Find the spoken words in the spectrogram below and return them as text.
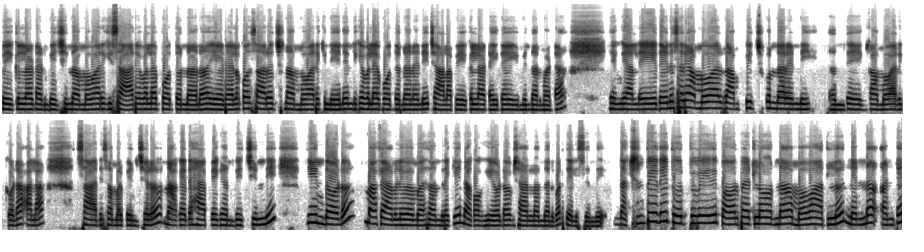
పీకిల్లాట అనిపించింది. అమ్మవారికి సారి ఇవ్వలేకపోతున్నానా? ఏడేళ్ళకోసారి వచ్చిన అమ్మవారికి నేను ఎందుకు ఇవ్వలేకపోతున్నానని చాలా పీకిల్లాట అయితే అనమాట ఇంకా ఏదైనా సరే అమ్మవారు రంపించుకున్నారండి అంతే ఇంకా అమ్మవారికి కూడా అలా సారీ సమర్పించడం నాకైతే హ్యాపీగా అనిపించింది. దీని తోడు మా ఫ్యామిలీ మెంబర్స్ అందరికీ నాకు ఒక యూట్యూబ్ ఛానల్ ఉందని కూడా తెలిసింది. దక్షిణ పేది తూర్పు వేది పవర్పేటలో ఉన్న అమ్మవార్లు నిన్న అంటే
